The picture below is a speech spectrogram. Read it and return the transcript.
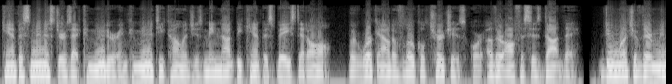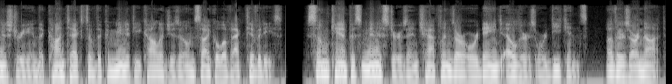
Campus ministers at commuter and community colleges may not be campus-based at all, but work out of local churches or other offices. They do much of their ministry in the context of the community college's own cycle of activities. Some campus ministers and chaplains are ordained elders or deacons, others are not.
